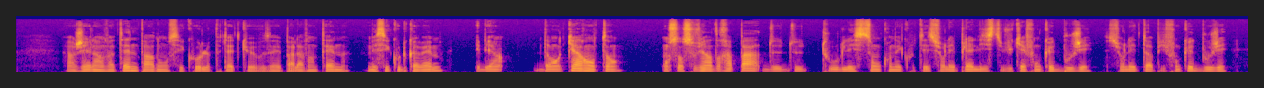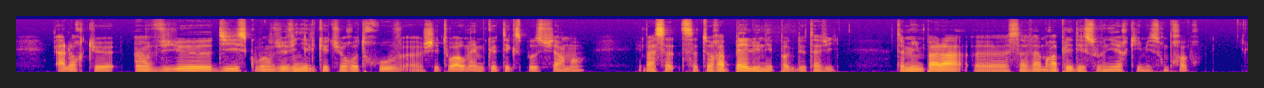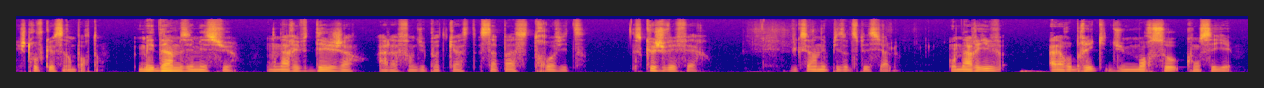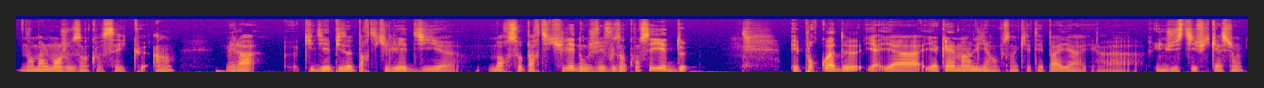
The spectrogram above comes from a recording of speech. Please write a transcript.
Alors j'ai la vingtaine, pardon, c'est cool. Peut-être que vous n'avez pas la vingtaine, mais c'est cool quand même. Eh bien, dans 40 ans, on s'en souviendra pas de, tous les sons qu'on écoutait sur les playlists, vu qu'elles font que de bouger. Sur les tops, ils font que de bouger alors que un vieux disque ou un vieux vinyle que tu retrouves euh, chez toi ou même que tu exposes fièrement, et bah ça, te rappelle une époque de ta vie. Tamim Pala, euh, ça va me rappeler des souvenirs qui m'y sont propres. Je trouve que c'est important. Mesdames et messieurs, on arrive déjà à la fin du podcast. Ça passe trop vite. Ce que je vais faire, vu que c'est un épisode spécial, on arrive à la rubrique du morceau conseillé. Normalement, je vous en conseille que un, mais là, euh, qui dit épisode particulier dit euh, morceau particulier, donc je vais vous en conseiller deux. Et pourquoi deux? Il y a, quand même un lien, vous inquiétez pas, il y, a, une justification.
